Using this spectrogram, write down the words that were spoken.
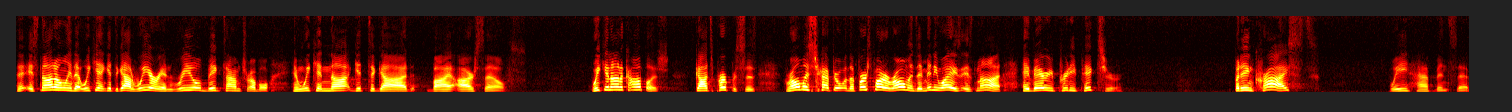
it's not only that we can't get to God, we are in real big time trouble and we cannot get to God by ourselves. We cannot accomplish God's purposes. Romans chapter 1, the first part of Romans, in many ways, is not a very pretty picture. But in Christ, we have been set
